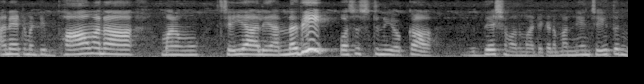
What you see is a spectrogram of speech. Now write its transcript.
అనేటువంటి భావన మనం చేయాలి అన్నది వశిష్ఠుని యొక్క ఉద్దేశం అనమాట ఇక్కడ. మన నేను చైతన్య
